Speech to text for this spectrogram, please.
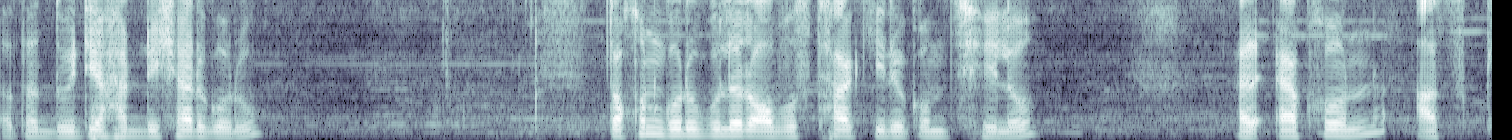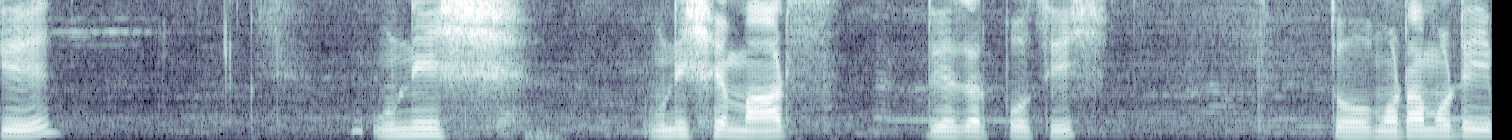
অর্থাৎ দুইটি হাড্ডিসার গরু, তখন গরুগুলোর অবস্থা কীরকম ছিল? আর এখন আজকে উনিশ, উনিশে মার্চ দুই হাজার পঁচিশ, তো মোটামুটি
